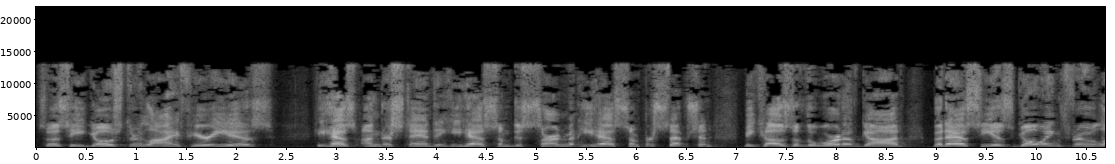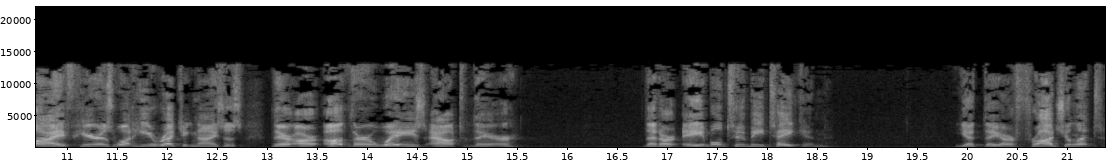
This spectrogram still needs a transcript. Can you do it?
So as he goes through life, here he is. He has understanding. He has some discernment. He has some perception because of the Word of God. But as he is going through life, here's what he recognizes. There are other ways out there that are able to be taken, yet they are fraudulent,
